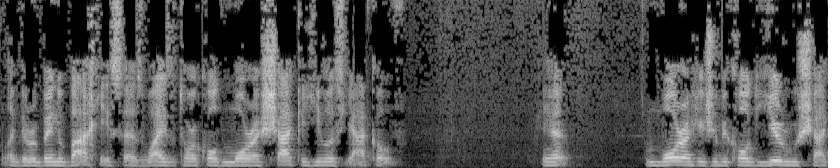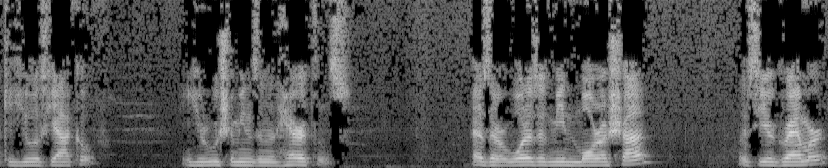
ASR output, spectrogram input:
like the Rabbeinu Bachya says, why is the Torah called Morasha Kehilas Yaakov? Yeah. Morah, it should be called Yerusha Kehilas Yaakov. Yerusha means an inheritance. There, what does it mean, Morasha? Let's see your grammar.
